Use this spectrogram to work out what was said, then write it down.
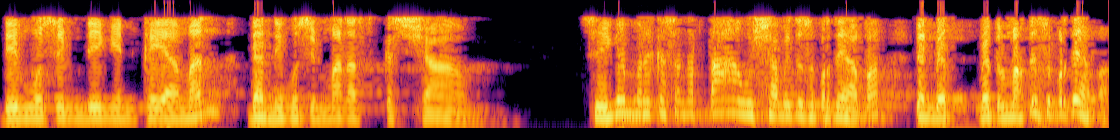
di musim dingin ke Yaman dan di musim panas ke Syam. Sehingga mereka sangat tahu Syam itu seperti apa dan Betul Maqdis seperti apa.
